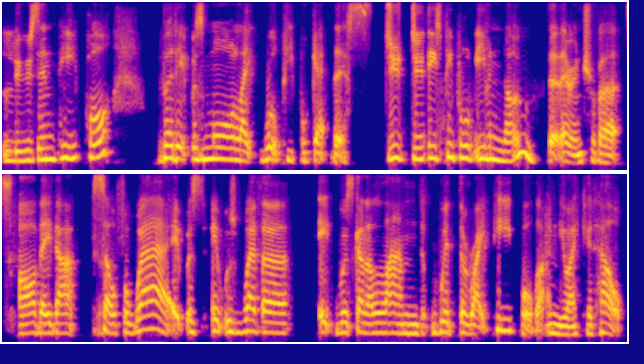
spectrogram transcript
losing people, but it was more like, will people get this? Do, do these people even know that they're introverts? Are they that yeah. self-aware? It was, it was whether it was going to land with the right people that I knew I could help.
